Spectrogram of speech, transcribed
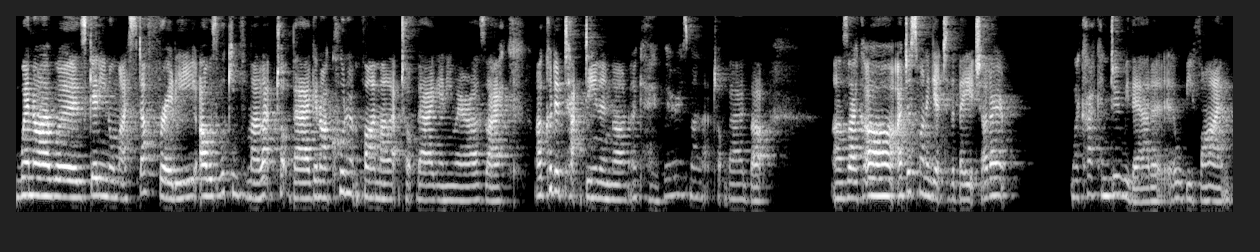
when I was getting all my stuff ready, I was looking for my laptop bag and I couldn't find my laptop bag anywhere. I was like, I could have tapped in and gone, okay, where is my laptop bag? But I was like, oh, I just want to get to the beach. I don't like I can do without it. It will be fine.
